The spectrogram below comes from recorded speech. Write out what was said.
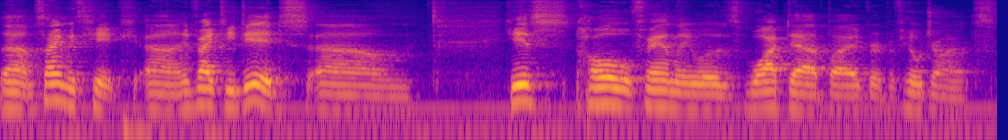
Um, same with Hick. Uh, in fact, he did. Um, his whole family was wiped out by a group of hill giants,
